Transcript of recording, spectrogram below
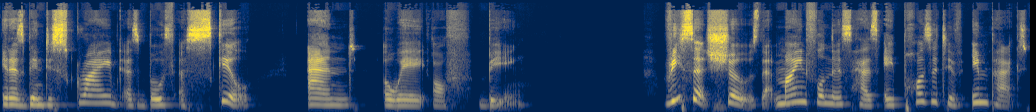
It has been described as both a skill and a way of being. Research shows that mindfulness has a positive impact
